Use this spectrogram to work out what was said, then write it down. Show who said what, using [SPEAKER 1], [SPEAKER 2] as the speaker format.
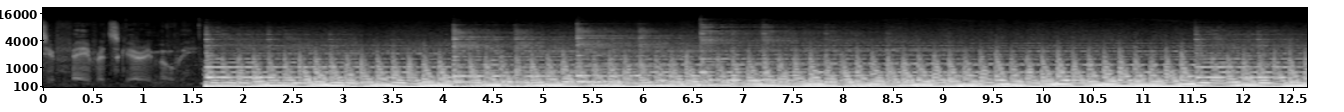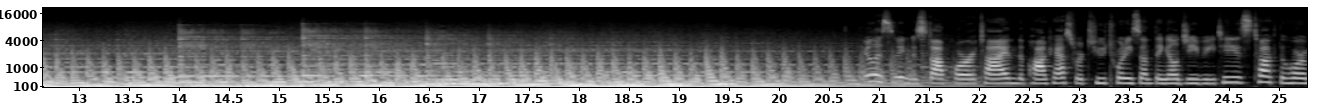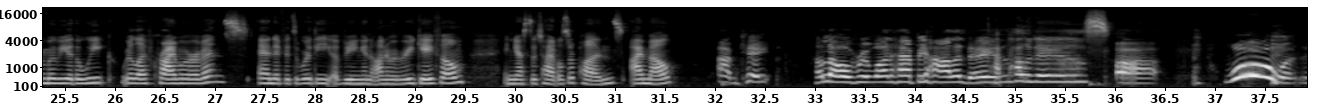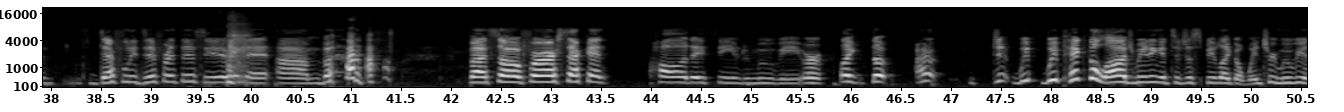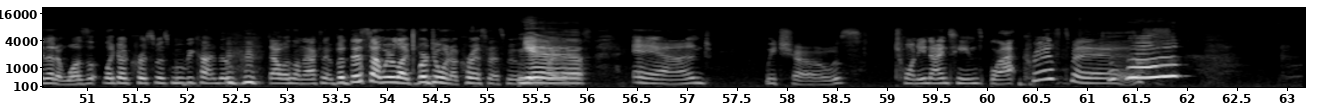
[SPEAKER 1] What's your favorite scary movie?
[SPEAKER 2] Stop Horror Time, the podcast where two 20 something LGBTs talk the horror movie of the week, real life crime or events, and if it's worthy of being an honorary gay film. And yes, the titles are puns. I'm Mel.
[SPEAKER 3] I'm Kate. Hello, everyone. Happy holidays.
[SPEAKER 2] Happy holidays!
[SPEAKER 3] uh, woo! It's definitely different this year, isn't it? Um, but but so for our second holiday themed movie, or like the I we we picked the lodge meaning it to just be like a winter movie, and then it was like a Christmas movie kind of. that was on accident. But this time we were like, we're doing a Christmas movie.
[SPEAKER 2] Yeah.
[SPEAKER 3] And we chose 2019's Black Christmas.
